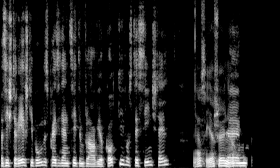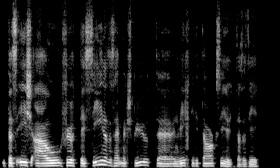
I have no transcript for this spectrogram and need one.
das ist der erste Bundespräsident seit dem Flavio Cotti, was Tessin stellt. Ja, sehr schön. Ja. Ähm, das ist auch für Tessiner, das hat man gespürt, äh, ein wichtiger Tag heute. Also die,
